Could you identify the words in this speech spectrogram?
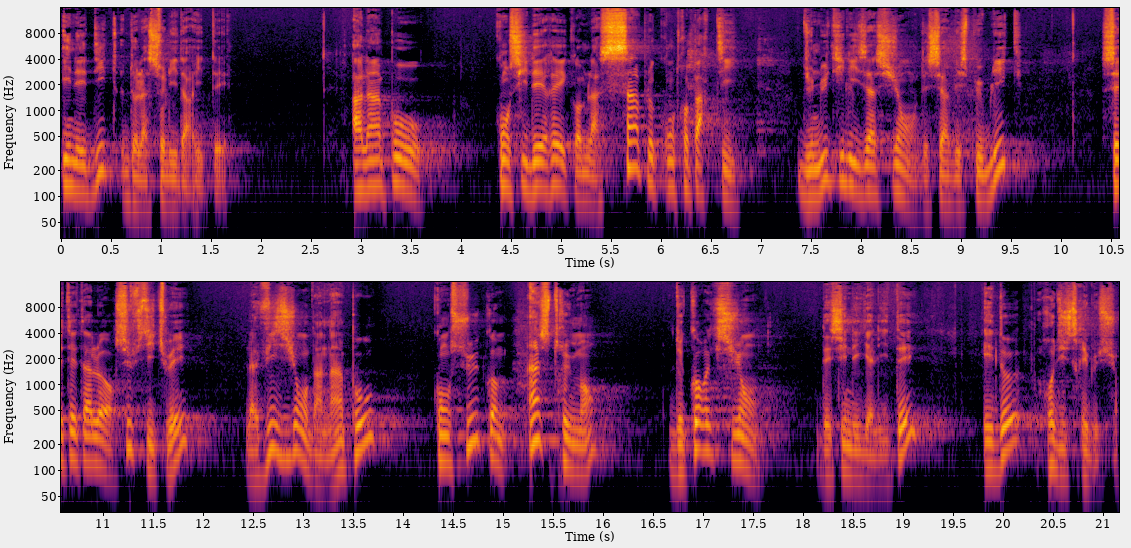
inédite de la solidarité à l'impôt considéré comme la simple contrepartie d'une utilisation des services publics, s'était alors substitué la vision d'un impôt conçu comme instrument de correction des inégalités et de redistribution.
